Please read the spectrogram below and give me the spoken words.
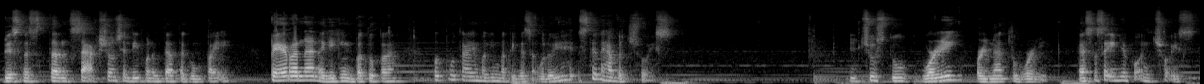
business transactions, hindi po nagtatagumpay. Pera na, nagiging bato pa. Huwag po tayo maging matigas ang ulo. You still have a choice. You choose to worry or not to worry. Nasa sa inyo po ang choice.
